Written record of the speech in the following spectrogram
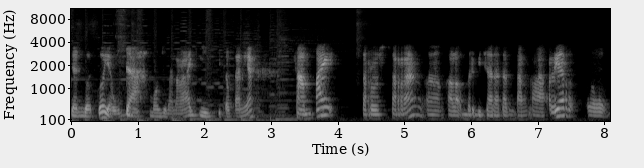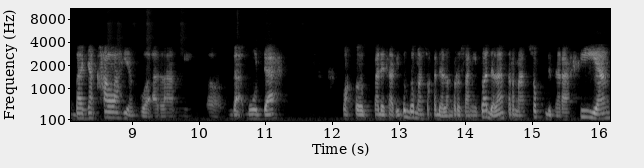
dan buat gue ya udah mau gimana lagi gitu kan ya sampai terus terang eh, kalau berbicara tentang karir eh, banyak hal lah yang gue alami Eh, nggak mudah waktu pada saat itu gue masuk ke dalam perusahaan itu adalah termasuk generasi yang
